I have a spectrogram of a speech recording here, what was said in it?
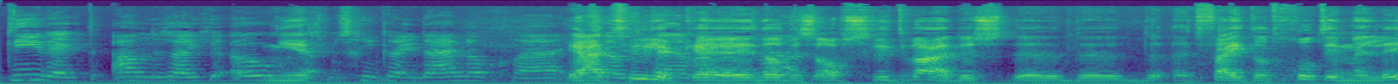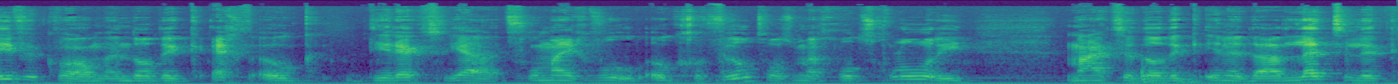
direct anders uit je ogen. Ja. Dus misschien kan je daar nog. eh, Ja, tuurlijk, eh, dat is absoluut waar. Dus de, de, de, het feit dat God in mijn leven kwam en dat ik echt ook direct, ja, voor mijn gevoel ook gevuld was met Gods glorie, maakte dat ik inderdaad letterlijk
